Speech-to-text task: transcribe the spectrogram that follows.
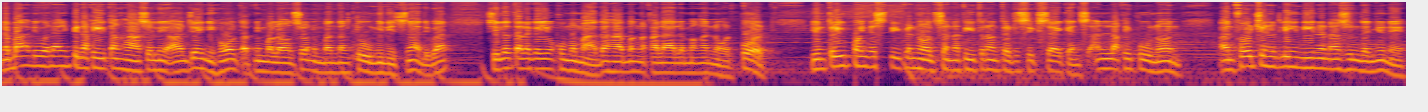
Nabaliwala yung pinakitang hustle ni RJ, ni Holt at ni Malonzo nung bandang 2 minutes na, di ba? Sila talaga yung kumumada habang nakalala mga Northport. Yung 3-point ni Stephen Holt sa natitirang 36 seconds, ang laki po nun. Unfortunately, hindi na nasundan yun eh.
